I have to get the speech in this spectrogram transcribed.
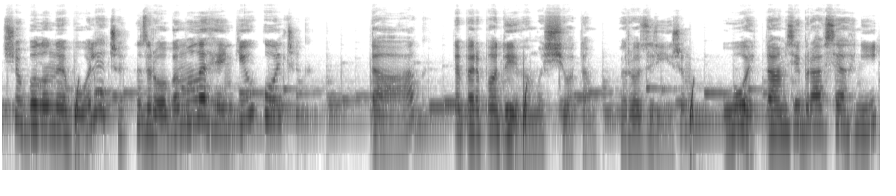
Щоб було не боляче, зробимо легенький укольчик. Так, тепер подивимось, що там. Розріжемо. Ой, там зібрався гній.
